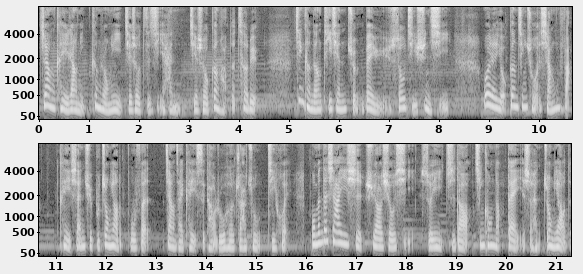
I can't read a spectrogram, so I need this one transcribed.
这样可以让你更容易接受自己和接受更好的策略。尽可能提前准备与搜集讯息，为了有更清楚的想法，可以删去不重要的部分，这样才可以思考如何抓住机会。我们的下意识需要休息，所以知道清空脑袋也是很重要的。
